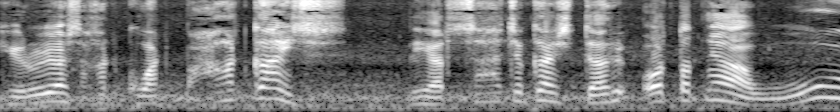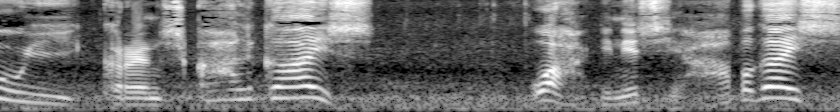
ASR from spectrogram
Superhero yang sangat kuat banget guys. Lihat saja guys dari ototnya. Wuih, keren sekali guys. Wah, ini siapa guys?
